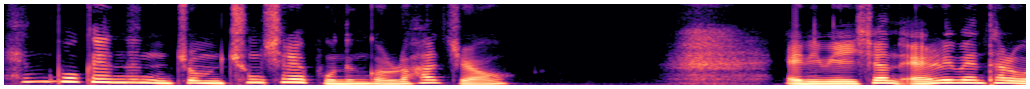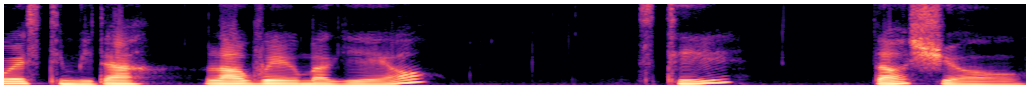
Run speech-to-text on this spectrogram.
행복에는 좀 충실해 보는 걸로 하죠. 애니메이션 엘리멘탈 OST입니다. 러브의 음악이에요. Still the show.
